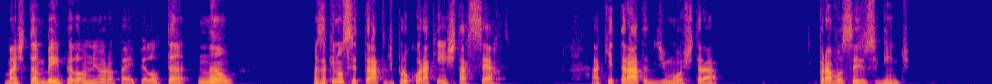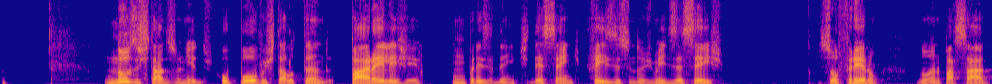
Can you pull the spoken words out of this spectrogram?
mas também pela União Europeia e pela OTAN? Não. Mas aqui não se trata de procurar quem está certo. Aqui trata de mostrar para vocês o seguinte: nos Estados Unidos, o povo está lutando para eleger um presidente decente, fez isso em 2016, sofreram no ano passado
